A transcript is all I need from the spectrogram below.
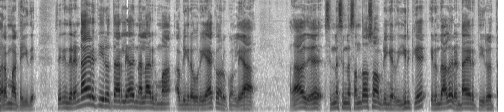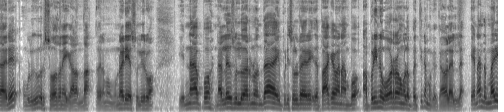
வரமாட்டேங்குது. சரி இந்த ரெண்டாயிரத்தி இருபத்தாறுலையாவது நல்லா இருக்குமா அப்படிங்கிற ஒரு ஏக்கம் இருக்கும் இல்லையா? அதாவது சின்ன சின்ன சந்தோஷம் அப்படிங்கிறது இருக்குது இருந்தாலும் ரெண்டாயிரத்தி இருபத்தாறு உங்களுக்கு ஒரு சோதனை காலம்தான். அதை நம்ம முன்னாடியே சொல்லிடுவோம் என்ன அப்போ நல்லது சொல்லுவார்னு வந்தால் இப்படி சொல்கிறாரு இதை பார்க்க வேணாம் போ அப்படின்னு ஓடுறவங்கள பற்றி நமக்கு கவலை இல்லை. ஏன்னா இந்த மாதிரி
